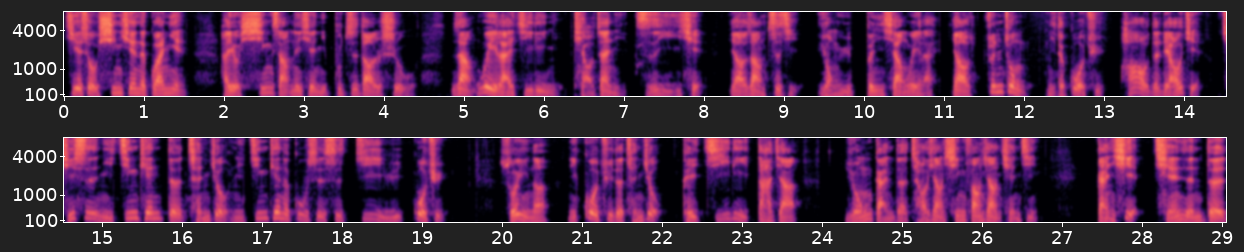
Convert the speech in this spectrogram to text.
接受新鲜的观念，还有欣赏那些你不知道的事物，让未来激励你、挑战你、质疑一切。要让自己勇于奔向未来，要尊重你的过去，好好的了解，其实你今天的成就、你今天的故事是基于过去。所以呢，你过去的成就可以激励大家勇敢的朝向新方向前进。感谢前人的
